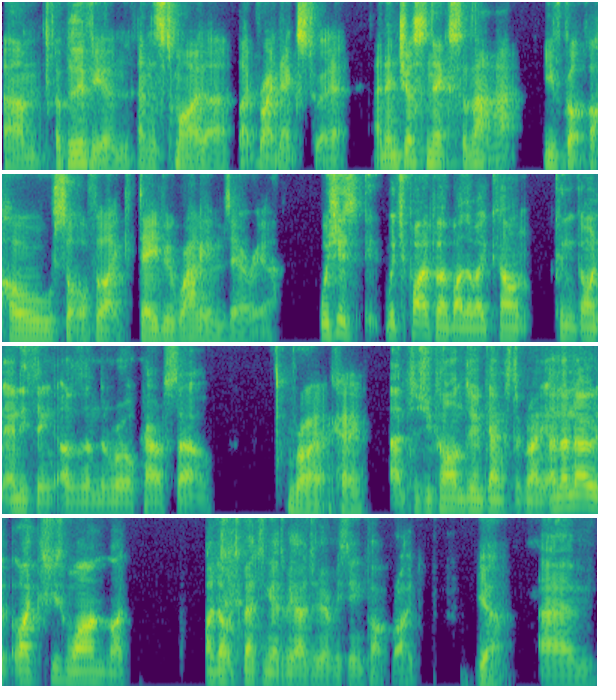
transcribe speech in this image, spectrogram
um, Oblivion and the Smiler like right next to it, and then just next to that you've got the whole sort of like David Walliams area. which is which Piper, by the way, can't couldn't go on anything other than the Royal Carousel. Right. Okay. Um, so she can't do Gangster Granny, and I know like she's one. Like I'm not expecting her to be able to do every theme park ride. Yeah. Um,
